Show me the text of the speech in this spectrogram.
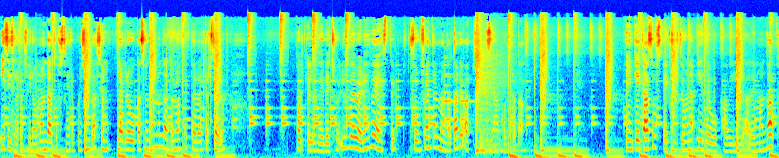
Y si se refiere a un mandato sin representación, la revocación del mandato no afectará al tercero porque los derechos y los deberes de éste son frente al mandatario a quien se ha contratado. ¿En qué casos existe una irrevocabilidad del mandato?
